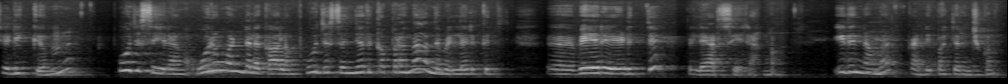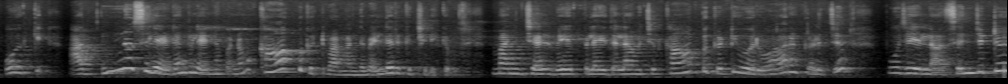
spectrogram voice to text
செடிக்கும் பூஜை செய்கிறாங்க ஒரு மண்டல காலம் பூஜை செஞ்சதுக்கப்புறம் தான் அந்த வெள்ளருக்கு வேறு எடுத்து பிள்ளையார் செய்கிறாங்க இது நம்ம கண்டிப்பாக தெரிஞ்சுக்கணும் ஓகே அது இன்னும் சில இடங்களில் என்ன பண்ணோம் காப்பு கட்டுவாங்க அந்த வெள்ளருக்கு செடிக்கு மஞ்சள் வேப்பிலை இதெல்லாம் வச்சு காப்பு கட்டி ஒரு வாரம் கழித்து பூஜையெல்லாம் செஞ்சுட்டு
